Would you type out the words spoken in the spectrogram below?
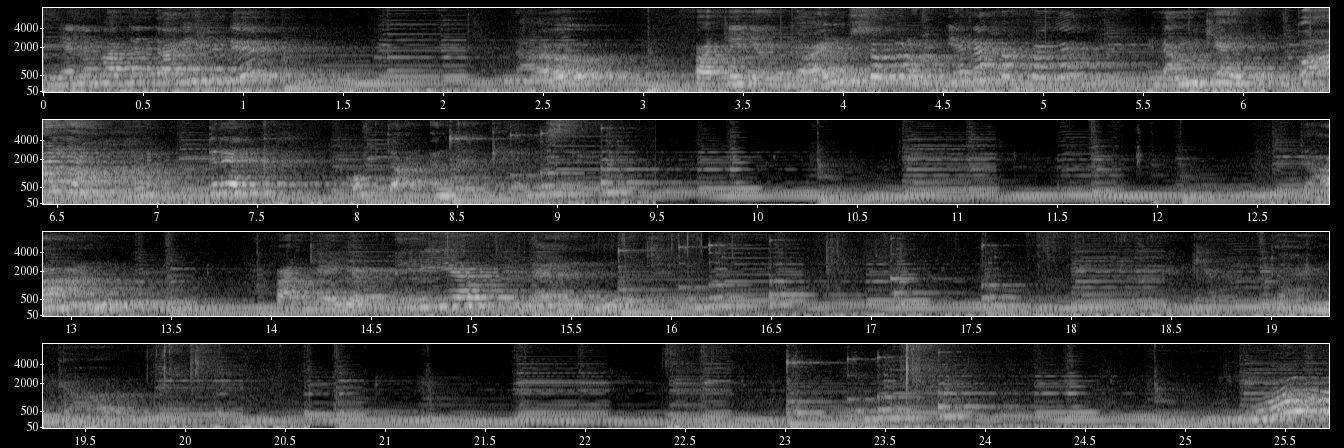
Sien julle wat het Tannie gedoen? Nou, vat jy jou duim sommer op enige vinger en dan moet jy baie hard druk op daai ingeklemde stuk. Dan vat jy jou kleeflint. Voilà,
